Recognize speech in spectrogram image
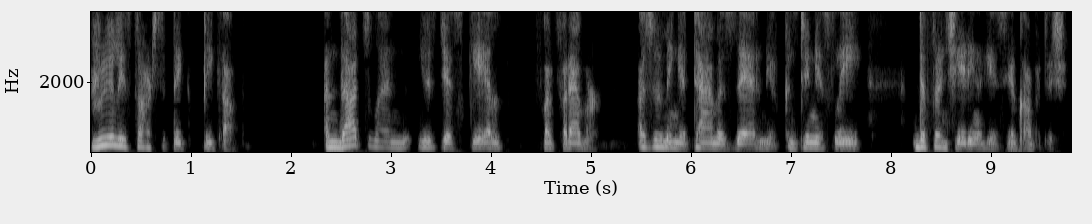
really starts to pick, pick up. And that's when you just scale for forever, assuming your TAM is there and you're continuously differentiating against your competition.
